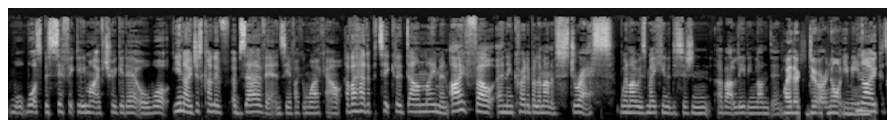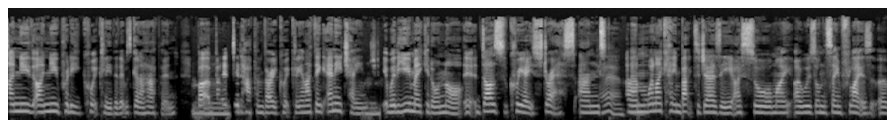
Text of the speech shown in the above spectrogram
what what specifically might have triggered it, or what you know, just kind of observe it and see if I can work out. Have I had a particular down moment? I felt an incredible amount of stress when I was making the decision about leaving London. Whether to do it or not, you mean? No, because I knew I knew pretty quickly that it was going to happen, but, mm. but, it did happen very quickly. And I think any change, mm. whether you make it or not, it does create stress. And yeah. um, when I came back to Jersey, I saw my I was on the same flight as uh,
